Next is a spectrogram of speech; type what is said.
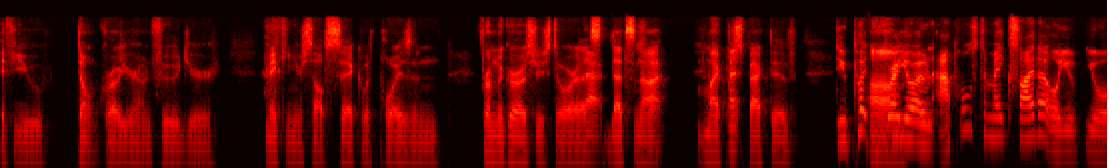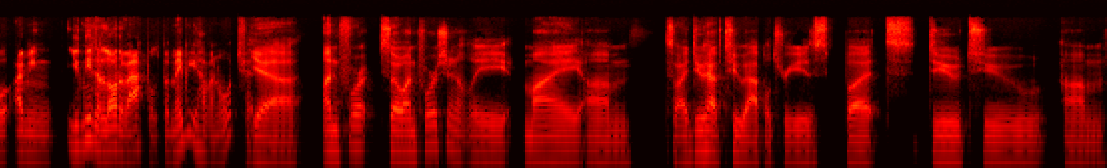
if you don't grow your own food, you're making yourself sick with poison from the grocery store. That's that, that's not sure. my perspective. Do you put um, grow your own apples to make cider, or you you're? I mean, you need a lot of apples, but maybe you have an orchard. Yeah. Unfor- so unfortunately, my um, so I do have two apple trees, but due to um,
